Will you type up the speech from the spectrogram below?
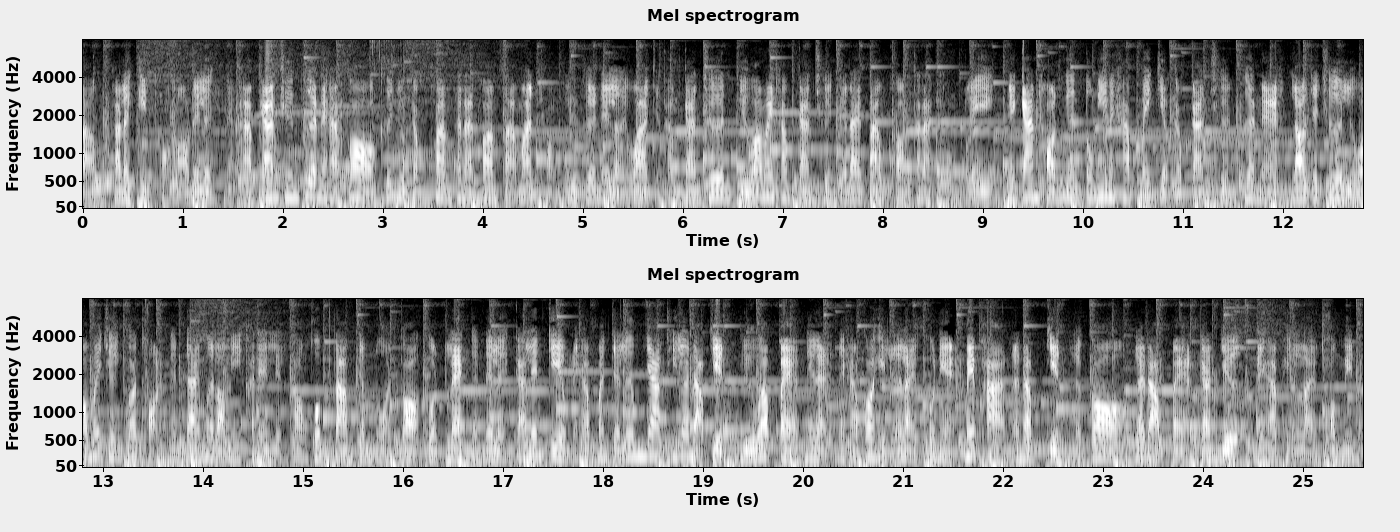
ตามภารกิจของเราได้เลยนะครับ การเชิญเพื่อนนะครับ ก็ขึ้นอยู่กับความถนัดความสามารถของเพื่อนๆได้เลยว่าจะทำการเชิญ หรือว่าไม่ทำการเชิญก็ได้ตามความถนัดของตัวเอง ในการถอนเงินตรงนี้นะครับไม่เกี่ยวกับการเชิญเพื่อนนะ เราจะเชิญหรือว่าไม่เชิญก็ถอนเงินได้เมื่อเรามีคะแนนเหรียญทองครบตามจำนวนก็กดแลกเงินได้เลย การเล่นเกมนะครับมันจะเริ่มยากที่ระดับ 7 หรือว่า 8 นี่แหละนะครับก็เห็นหลายๆคนเนี่ยไม่ผ่านระดับ 7 แล้วก็ระดับ 8 กันเยอะนะครับเห็นหลายคอมเมนต์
